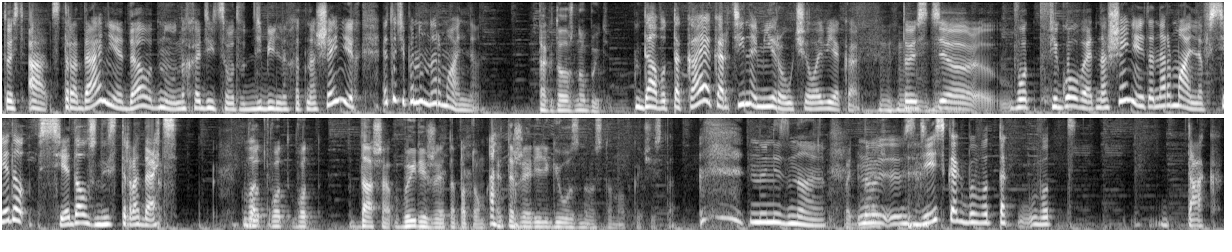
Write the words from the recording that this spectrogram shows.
То есть, а, страдание, да, вот, ну, находиться вот в дебильных отношениях, это типа, ну, нормально. Так должно быть. Да, вот такая картина мира у человека. То есть, э, вот фиговые отношения это нормально, все, дол- все должны страдать. Вот, вот, вот. Даша, вырежи это потом. Это же религиозная установка чисто. Ну, не знаю. Ну, Понимаешь? э, здесь как бы вот так, вот так.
